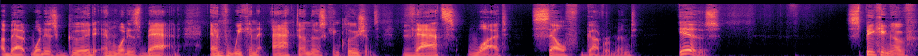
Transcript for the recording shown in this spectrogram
about what is good and what is bad and we can act on those conclusions that's what self-government is. Speaking of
